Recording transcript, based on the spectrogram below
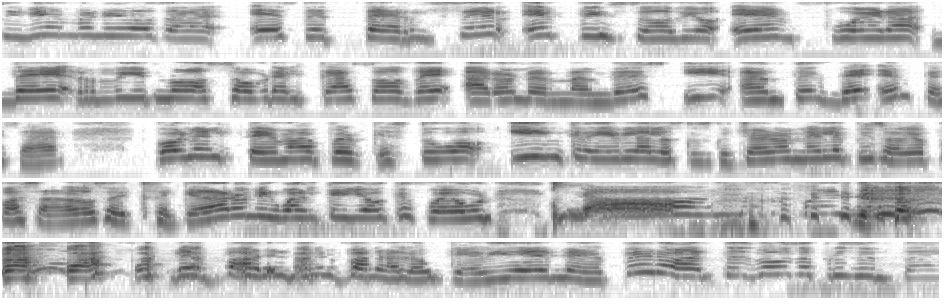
Y bienvenidos a este tercer episodio en Fuera de Ritmo sobre el caso de Aaron Hernández. Y antes de empezar con el tema, porque estuvo increíble a los que escucharon el episodio pasado, se, se quedaron igual que yo, que fue un ¡No! ¡No para lo que viene. Pero antes vamos a presentar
